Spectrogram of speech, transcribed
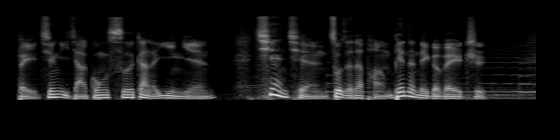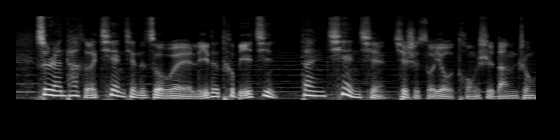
北京一家公司干了一年，倩倩坐在他旁边的那个位置。虽然他和倩倩的座位离得特别近，但倩倩却是所有同事当中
